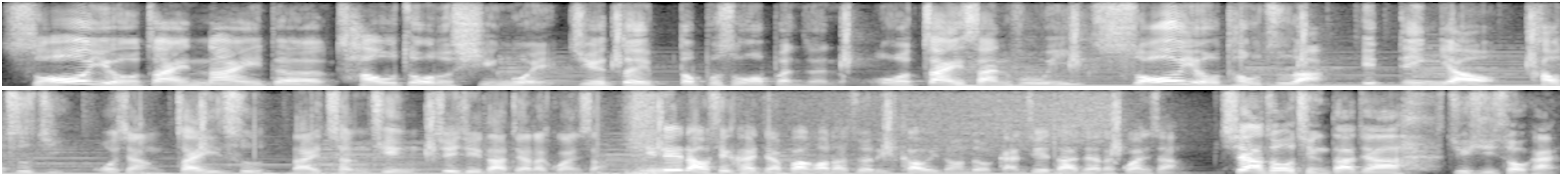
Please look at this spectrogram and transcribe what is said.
所有在奈的操作的行为，绝对都不是我本人。我再三呼吁，所有投资啊，一定要靠自己。我想再一次来澄清，谢谢大家的观赏。今天老谢开讲报告到这里。告一段落，感谢大家的观赏。下周请大家继续收看。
